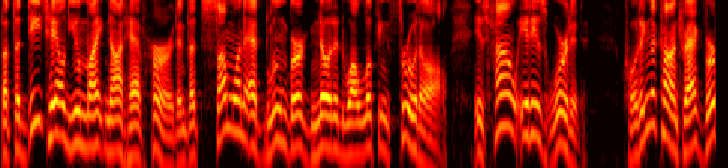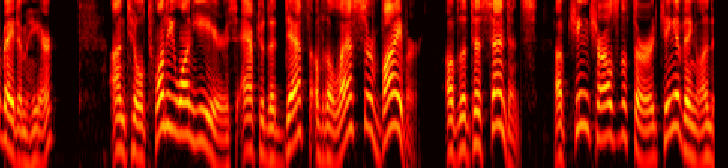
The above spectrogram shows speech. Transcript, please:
But the detail you might not have heard, and that someone at Bloomberg noted while looking through it all, is how it is worded. Quoting the contract verbatim here until 21 years after the death of the last survivor of the descendants of King Charles III, King of England,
